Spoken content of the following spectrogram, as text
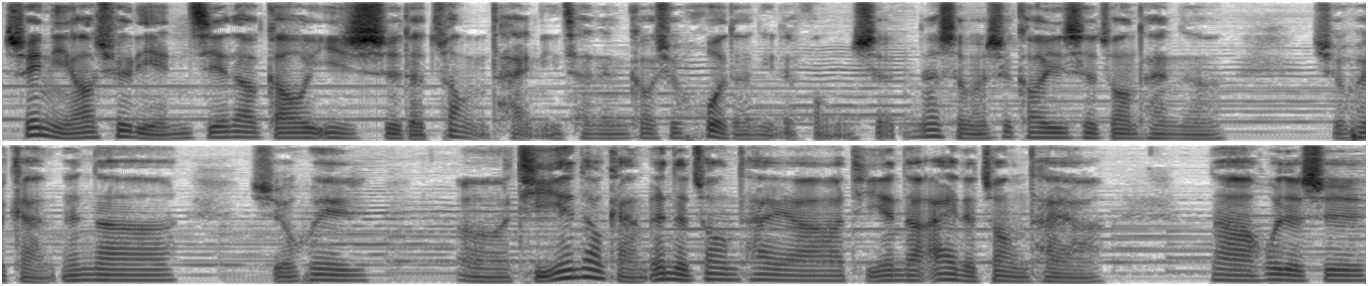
所以你要去连接到高意识的状态，你才能够去获得你的丰盛。那什么是高意识状态呢？学会感恩啊，学会。呃，体验到感恩的状态啊，体验到爱的状态啊，那或者是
